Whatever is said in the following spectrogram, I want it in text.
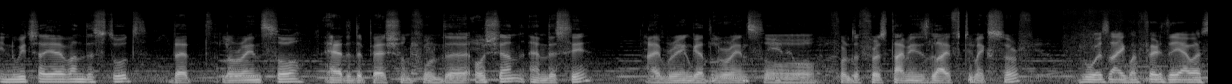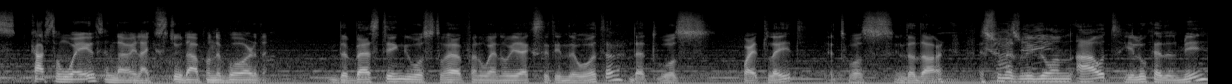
in which I have understood that Lorenzo had the passion for the ocean and the sea. I bring at Lorenzo for the first time in his life to make surf. It was like my first day I was caught some waves and I like stood up on the board. The best thing was to happen when we exited in the water. That was quite late. It was in the dark. As soon as we gone out, he looked at me.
